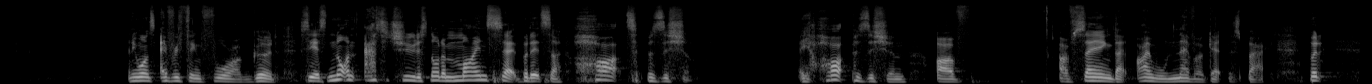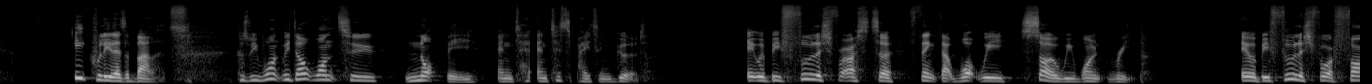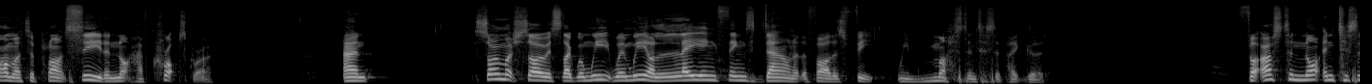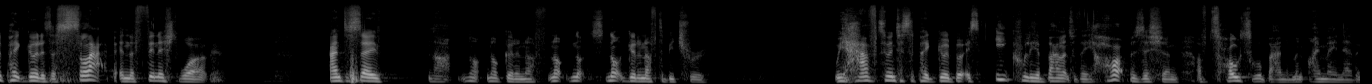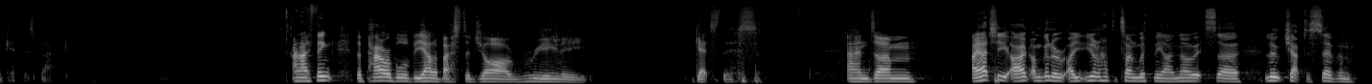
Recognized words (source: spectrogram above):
And He wants everything for our good. See, it's not an attitude, it's not a mindset, but it's a heart position. A heart position of, of saying that I will never get this back. But equally, there's a balance because we, want, we don't want to not be anticipating good it would be foolish for us to think that what we sow, we won't reap. It would be foolish for a farmer to plant seed and not have crops grow. And so much so, it's like when we, when we are laying things down at the Father's feet, we must anticipate good. For us to not anticipate good is a slap in the finished work and to say, no, not, not good enough, not, not, not good enough to be true. We have to anticipate good, but it's equally a balance with a heart position of total abandonment. I may never get this back. And I think the parable of the alabaster jar really gets this. And um, I actually, I, am going to, you don't have to turn with me. I know it's uh, Luke chapter 7.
